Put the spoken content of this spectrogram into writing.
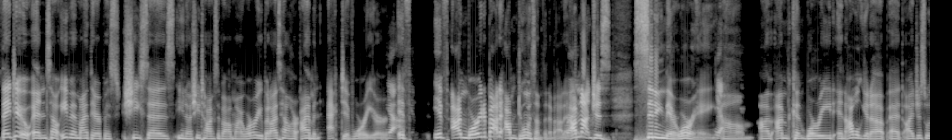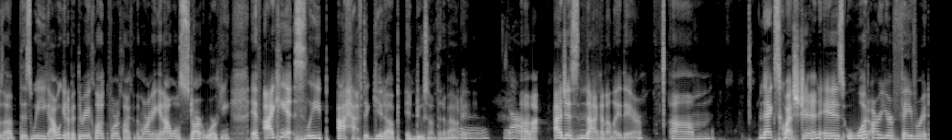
They do. And so even my therapist, she says, you know, she talks about my worry, but I tell her I'm an active worrier. Yeah. If if I'm worried about it, I'm doing something about it. Right. I'm not just sitting there worrying. Yeah. Um, I'm, I'm worried and I will get up at, I just was up this week. I will get up at three o'clock, four o'clock in the morning and I will start working. If I can't sleep, I have to get up and do something about mm-hmm. it. Yeah. Um, I, I just not going to lay there. Um, next question is what are your favorite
